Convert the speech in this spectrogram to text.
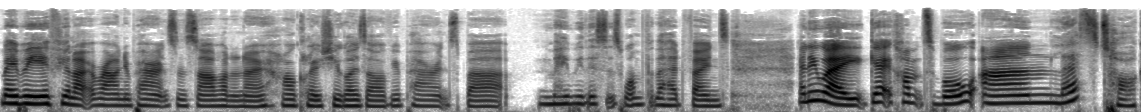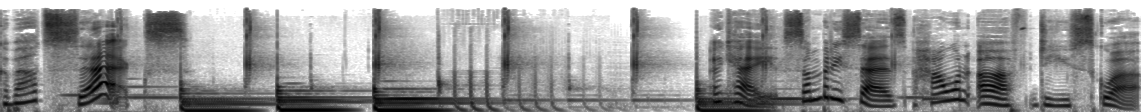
maybe if you're like around your parents and stuff, I don't know how close you guys are with your parents, but maybe this is one for the headphones. Anyway, get comfortable and let's talk about sex. Okay, somebody says, How on earth do you squirt?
